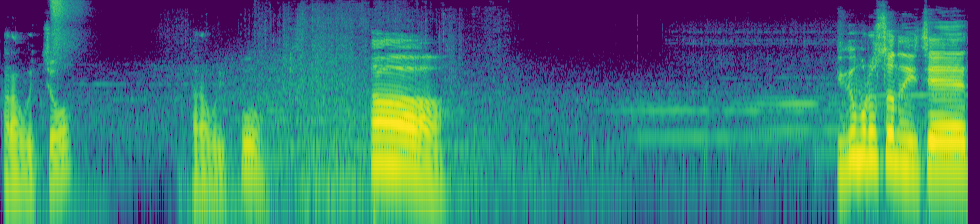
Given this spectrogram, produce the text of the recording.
잘하고 있죠 잘하고 있고 자 지금으로서는 이제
